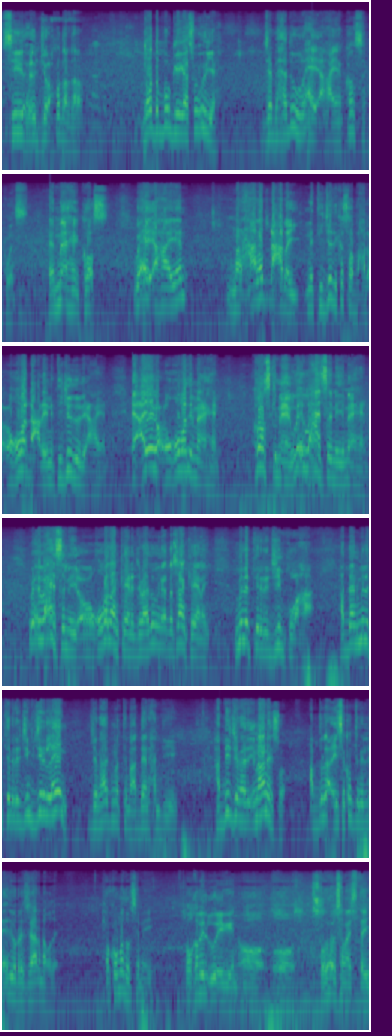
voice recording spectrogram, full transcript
sii xoojiyo wax ku dardaro. Doodda buuggaygaas wuxuu yahay jabhaduhu waxay ahaayeen consequence ee ma ahayn cause. Waxay ahaayeen marxalad dhacday natiijadii ka soo baxday cuqubo dhacday natiijadoodii ahaayeen ee ayaga cuqubadii ma ahayn kooski ma ahayn wixii waxaan sameeyey ma ahayn wixii waxaan sameeyey oo cuqubadan keenay jabhaduhu inay dhashaan keenay. Military regimeku ahaa. Haddaan military regime jiri lahayn jabhad ma timaadeen xamdiyey. Haddii jabhad imaanayso cabdullahi ciise konton iyo lixdii uu rasaar noqday. Xukuumaduu sameeyey. Oo qabiil u egeen oo oo wuxuu samaystay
